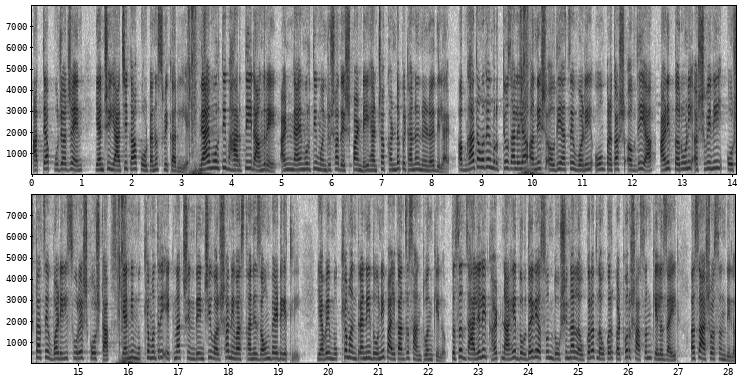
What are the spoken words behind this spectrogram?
आत्या पूजा जैन यांची याचिका कोर्टानं स्वीकारली आहे. न्यायमूर्ती भारती डांगरे आणि न्यायमूर्ती मंजुषा देशपांडे यांच्या खंडपीठानं निर्णय दिलाय. अपघातामध्ये मृत्यू झालेल्या अनिश अवधियाचे वडील ओम प्रकाश अवधिया आणि तरुणी अश्विनी कोष्टाचे वडील सुरेश कोष्टा यांनी मुख्यमंत्री एकनाथ शिंदेंची वर्षा निवासस्थानी जाऊन भेट घेतली. यावेळी मुख्यमंत्र्यांनी दोन्ही पालकांचं सांत्वन केलं. तसंच झालेली घटना हे दुर्दैवी असून दोषींना लवकरात लवकर कठोर शासन केलं जाईल असं आश्वासन दिलं.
